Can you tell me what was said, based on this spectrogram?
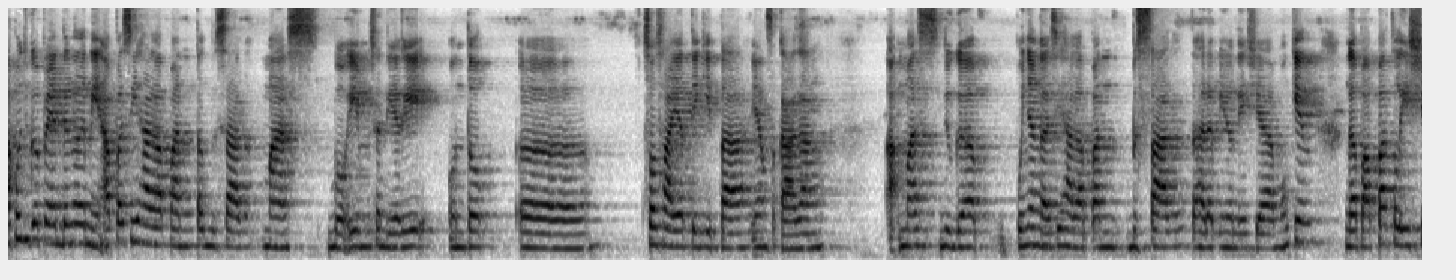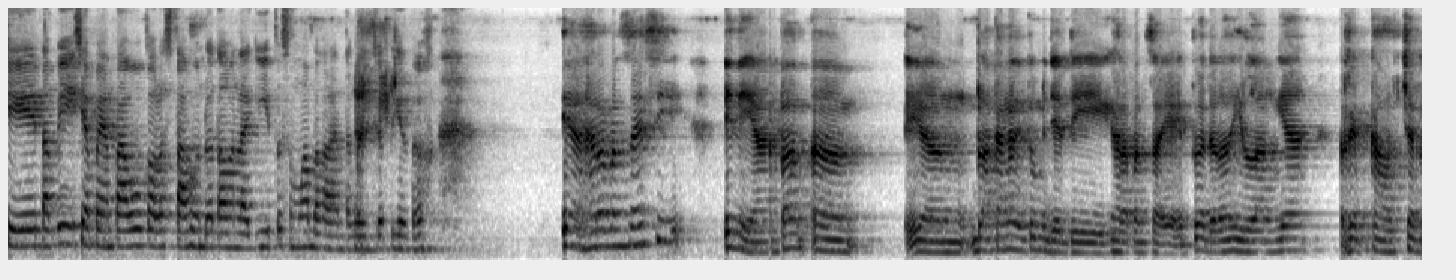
aku juga pengen denger nih apa sih harapan terbesar Mas Boim sendiri untuk uh, society kita yang sekarang Mas juga punya nggak sih harapan besar terhadap Indonesia? Mungkin nggak apa-apa klise, tapi siapa yang tahu kalau setahun dua tahun lagi itu semua bakalan terwujud gitu. Ya harapan saya sih ini ya apa um, yang belakangan itu menjadi harapan saya itu adalah hilangnya rap culture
